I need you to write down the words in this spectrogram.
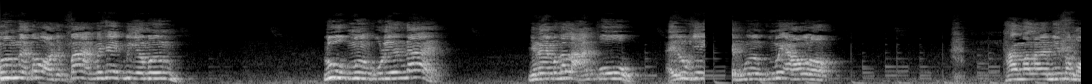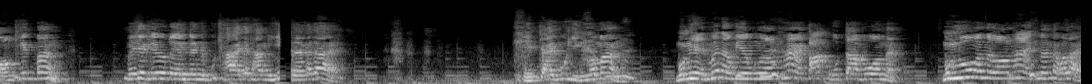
มึงเนี่ยต้องออกจากบ้านไม่ใช่เมียมึง ลูกมึงกูเลี้ยงได้ ยังไงมันก็หลานกู ไอ้ลูกยี่มึงกูไม่เอาหรอกทำอะไรมีสมองคิดบ้าง ไม่ใช่คิดว่าตัวเองเป็นผู้ชายจะทำเฮียอะไรก็ได้ เห็นใจผู้หญิงเขาบ้างมึงเห็นไหมนะเมียมึงร้องไห้ตาปูตาบวมน่ะมึงรู้มันจะร้องไห้ตั้งแต่เมื่อไหร่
